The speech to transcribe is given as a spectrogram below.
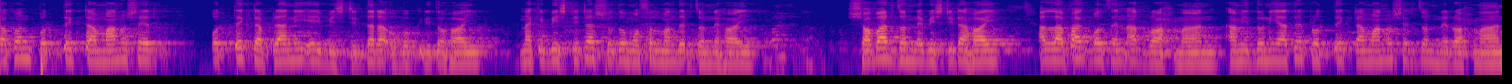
তখন প্রত্যেকটা মানুষের, প্রত্যেকটা প্রাণী এই বৃষ্টির দ্বারা উপকৃত হয়। নাকি বৃষ্টিটা শুধু মুসলমানদের জন্য হয়? সবার জন্য বৃষ্টিটা হয়। আল্লাহ পাক বলছেন, আর রহমান, আমি দুনিয়াতে প্রত্যেকটা মানুষের জন্য রহমান।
